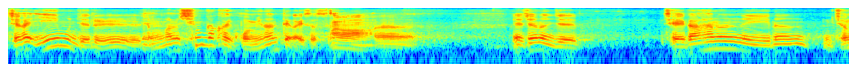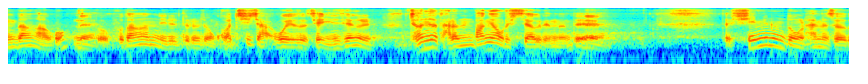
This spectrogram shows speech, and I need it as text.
제가 이 문제를 예. 정말로 심각하게 고민한 때가 있었어요. 어. 어, 예, 저는 이제 제가 하는 일은 정당하고 네. 또 부당한 일들을 좀 고치자고 해서 제 인생을 전혀 다른 방향으로 시작을 했는데 네. 시민운동을 하면서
